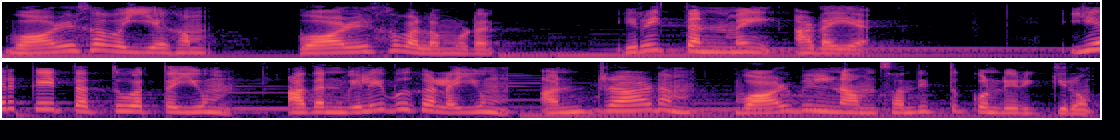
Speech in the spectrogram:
வாழ்க வையகம் வாழ்க வளமுடன். இறைத்தன்மை அடைய. இயற்கை தத்துவத்தையும் அதன் விளைவுகளையும் அன்றாடம் வாழ்வில் நாம் சந்தித்து கொண்டிருக்கிறோம்.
